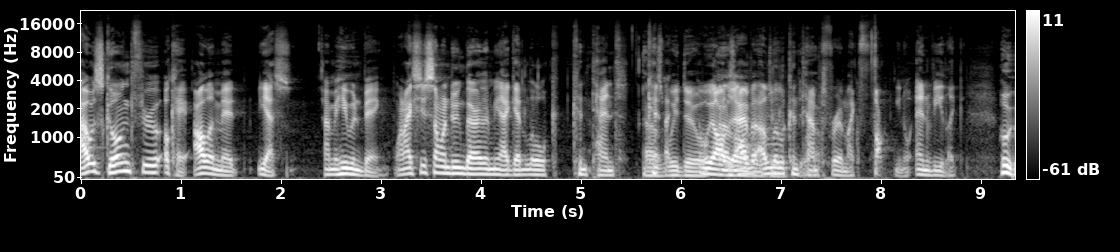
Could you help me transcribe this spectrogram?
I was going through. Okay, I'll admit, yes, I'm a human being. When I see someone doing better than me, I get a little content. As we do. We all do. I have a little do, contempt for it. I'm like, fuck, you know, envy. Like, oh,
